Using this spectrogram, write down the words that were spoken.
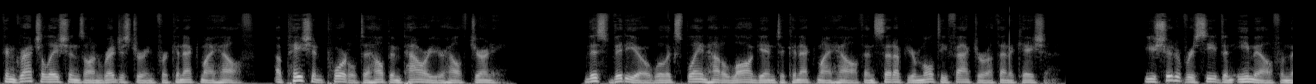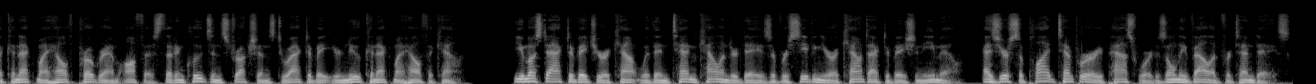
Congratulations on registering for Connect My Health, a patient portal to help empower your health journey. This video will explain how to log in to Connect My Health and set up your multi-factor authentication. You should have received an email from the Connect My Health program office that includes instructions to activate your new Connect My Health account. You must activate your account within 10 calendar days of receiving your account activation email, as your supplied temporary password is only valid for 10 days.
